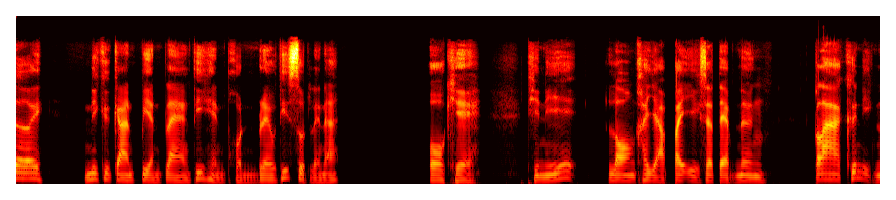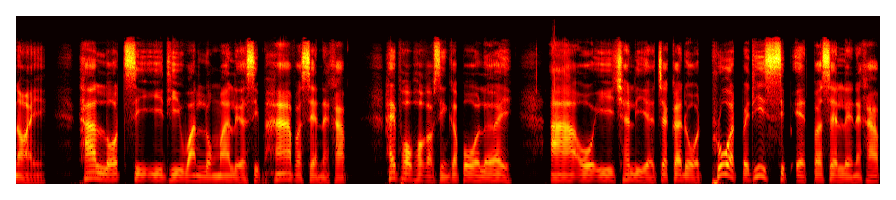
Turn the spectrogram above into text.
เลย นี่คือการเปลี่ยนแปลงที่เห็นผลเร็วที่สุดเลยนะ โอเค ทีนี้ลองขยับไปอีกสเต็ปหนึ่ง กล้าขึ้นอีกหน่อย ถ้าลด CET1 ลงมาเหลือ 15%นะครับ ให้พอๆกับสิงคโปร์เลย ROE เฉลี่ยจะกระโดดพรวดไปที่ 11%เลยนะครับ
